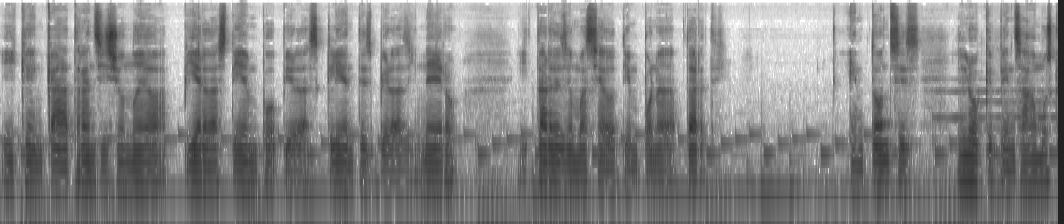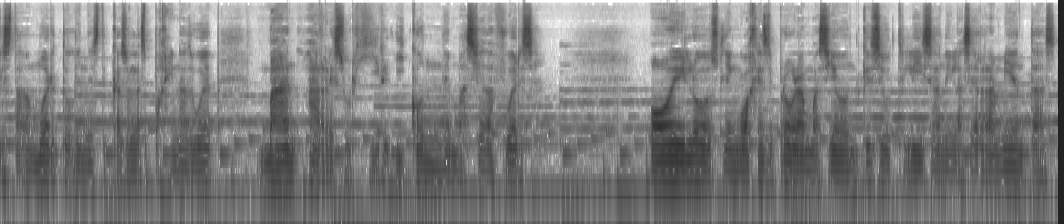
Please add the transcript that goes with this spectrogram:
y que en cada transición nueva pierdas tiempo, pierdas clientes, pierdas dinero y tardes demasiado tiempo en adaptarte. Entonces, lo que pensábamos que estaba muerto, en este caso las páginas web, van a resurgir y con demasiada fuerza. Hoy los lenguajes de programación que se utilizan y las herramientas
